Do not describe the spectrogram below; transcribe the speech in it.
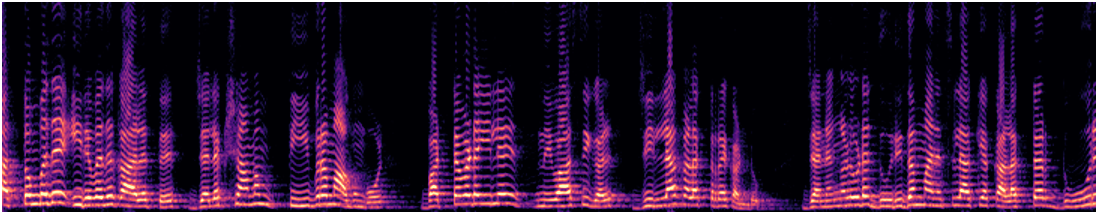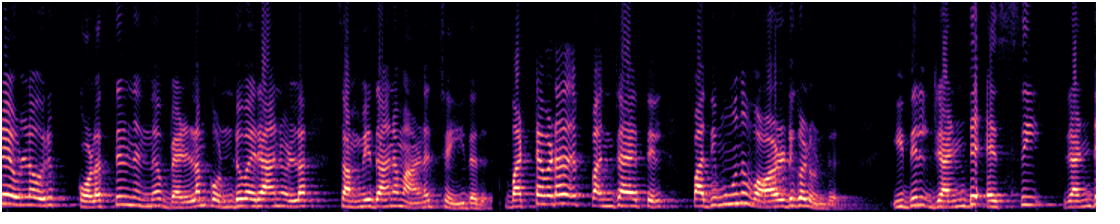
പത്തൊമ്പത് ഇരുപത് കാലത്ത് ജലക്ഷാമം തീവ്രമാകുമ്പോൾ വട്ടവടയിലെ നിവാസികൾ ജില്ലാ കളക്ടറെ കണ്ടു. ജനങ്ങളുടെ ദുരിതം മനസ്സിലാക്കിയ കളക്ടർ ദൂരെയുള്ള ഒരു കുളത്തിൽ നിന്ന് വെള്ളം കൊണ്ടുവരാനുള്ള സംവിധാനമാണ് ചെയ്തത്. വട്ടവട പഞ്ചായത്തിൽ പതിമൂന്ന് വാർഡുകളുണ്ട്. ഇതിൽ രണ്ട് എസ് സി രണ്ട്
